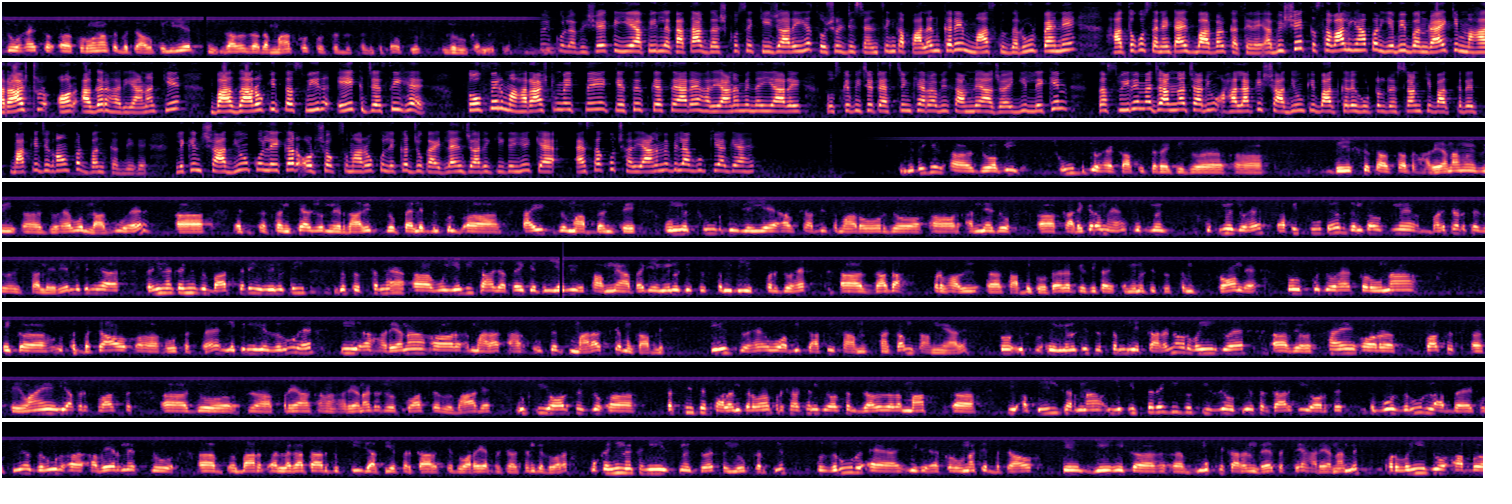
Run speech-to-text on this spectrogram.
जो है कोरोना से बचाव के लिए ज़्यादा से ज़्यादा मास्क और सोशल डिस्टेंसिंग का उपयोग ज़रूर करना चाहिए। बिल्कुल, अभिषेक, ये अपील लगातार दर्शकों से की जा रही है। सोशल डिस्टेंसिंग का पालन करें, मास्क ज़रूर पहने, हाथों को सैनिटाइज बार बार करते रहे। अभिषेक, सवाल यहाँ पर यह भी बन रहा है कि महाराष्ट्र और अगर हरियाणा के बाजारों की तस्वीर एक जैसी है तो फिर महाराष्ट्र में इतने केसेस कैसे आ रहे हैं? हरियाणा में नहीं आ रहे तो उसके पीछे टेस्टिंग खैर अभी सामने आ जाएगी। लेकिन तस्वीरें मैं जानना चाह रही हूँ, हालाँकि शादियों की बात करें, होटल रेस्टोरेंट की बात करें, बाकी जगहों पर बंद कर दिए गए। लेकिन शादियों को लेकर और शोक समारोह को लेकर जो गाइडलाइंस जारी की गई है, क्या ऐसा कुछ हरियाणा में भी लागू किया गया है? देखिए जो अभी छूट जो है, काफ़ी तरह की जो है देश के साथ साथ हरियाणा में भी जो है, वो लागू है। संख्या जो निर्धारित, जो पहले बिल्कुल साइट जो मापदंड थे, उनमें छूट दी गई है। अब शादी समारोह और जो, और अन्य जो कार्यक्रम है, उसमें उसमें जो है काफ़ी छूट है और जनता उसमें बढ़ चढ़ कर जो हिस्सा ले रही है। लेकिन कहीं ना कहीं जो बात करें इम्यूनिटी जो सिस्टम है वो ये भी कहा जाता है कि, ये भी सामने आता है कि इम्यूनिटी सिस्टम भी इस पर जो है ज़्यादा प्रभावी साबित होता है। अगर किसी का इम्यूनिटी सिस्टम स्ट्रांग है तो उसको जो है कोरोना एक उससे बचाव हो सकता है। लेकिन ये ज़रूर है कि हरियाणा और महाराष्ट्र के मुकाबले केस जो है वो अभी काफ़ी साम, कम सामने आ रहे हैं। तो इस इम्यूनिटी सिस्टम भी एक कारण है और वहीं जो है व्यवस्थाएँ और स्वास्थ्य सेवाएँ या फिर स्वास्थ्य जो हरियाणा का जो स्वास्थ्य विभाग है उसकी ओर से जो सख्ती से पालन करवाना प्रशासन की ओर से ज़्यादा से ज़्यादा मास्क की अपील करना, ये इस तरह की जो चीज़ें होती है सरकार की ओर से तो वो ज़रूर लाभदायक होती है ज़रूर अवेयरनेस जो बार, लगातार जो की जाती है सरकार के द्वारा या प्रशासन के द्वारा, वो कहीं ना कहीं इसमें जो है सहयोग करती है। तो ज़रूर कोरोना के बचाव के ये एक मुख्य कारण रह सकते हैं हरियाणा में। और वहीं जो अब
